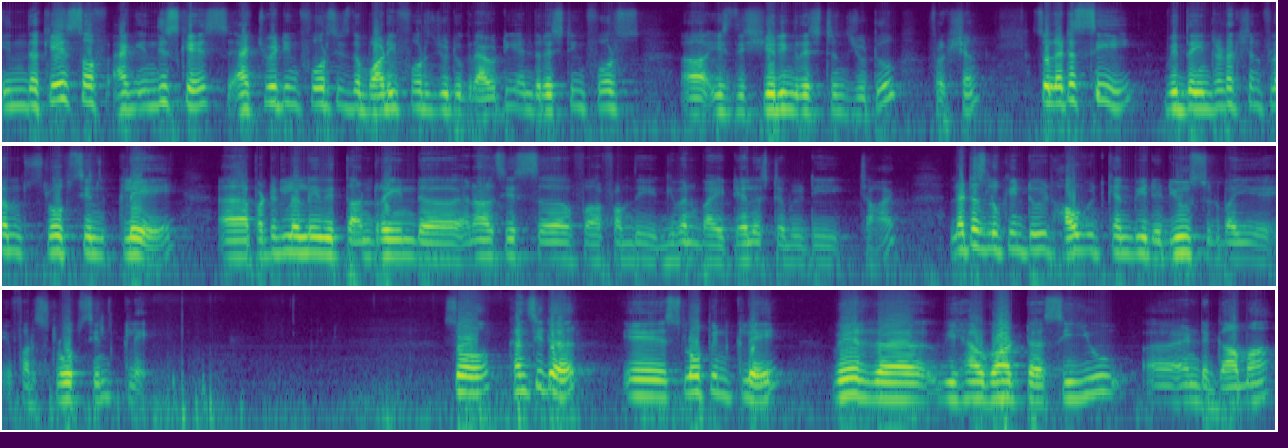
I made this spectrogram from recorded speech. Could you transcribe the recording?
Uh, in the case of in this case actuating force is the body force due to gravity and the resting force is the shearing resistance due to friction. So let us see with the introduction from slopes in clay uh, particularly with undrained uh, analysis uh, from the given by Taylor stability chart. Let us look into it how it can be reduced by for slopes in clay. So consider a slope in clay where uh, we have got uh, Cu uh, and gamma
